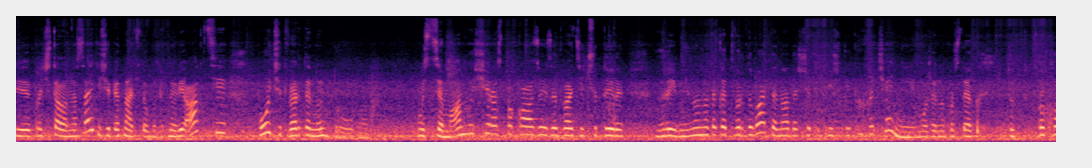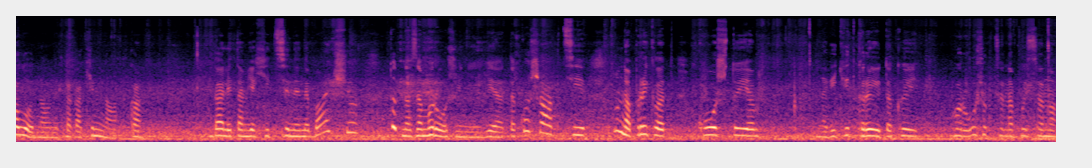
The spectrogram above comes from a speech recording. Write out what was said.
е, прочитала на сайті, що 15 будуть нові акції по 4.02. Ось це манго ще раз показую за 24 гривні. Ну, воно таке твердувате, треба ще трішки. Хоча ні, може, ну просто як тут прохолодна у них така кімнатка. Далі там я хід ціни не бачу. Тут на замороженні є також акції. Ну, наприклад, коштує, навіть відкрию такий горошок, це написано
